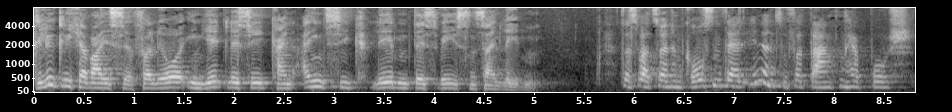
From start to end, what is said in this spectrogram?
Glücklicherweise verlor in Jedlesee kein einzig lebendes Wesen sein Leben. Das war zu einem großen Teil Ihnen zu verdanken, Herr Bosch.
